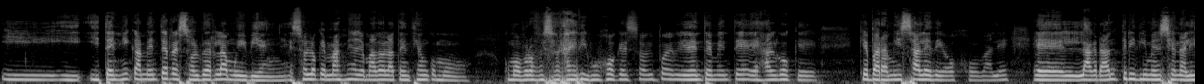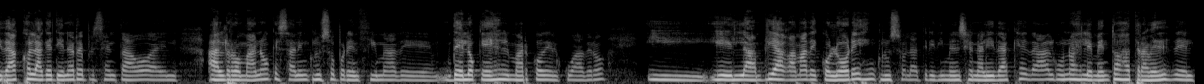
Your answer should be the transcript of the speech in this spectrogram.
y, técnicamente resolverla muy bien. Eso es lo que más me ha llamado la atención como, como profesora de dibujo que soy, pues evidentemente es algo que, que para mí sale de ojo, ¿vale? la gran tridimensionalidad con la que tiene representado al romano, que sale incluso por encima de, lo que es el marco del cuadro, y, la amplia gama de colores, incluso la tridimensionalidad que da algunos elementos a través del,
